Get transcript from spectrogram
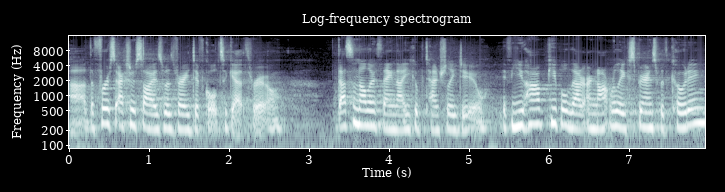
Uh, the first exercise was very difficult to get through. That's another thing that you could potentially do. If you have people that are not really experienced with coding,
